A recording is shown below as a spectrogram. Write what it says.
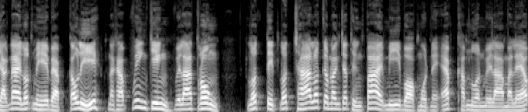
อยากได้รถเมย์แบบเกาหลีนะครับ วิ่งจริง เวลาตรง รถติดรถช้ารถกำลังจะถึงป้าย มีบอกหมดในแอปคำนวณเวลามาแล้ว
